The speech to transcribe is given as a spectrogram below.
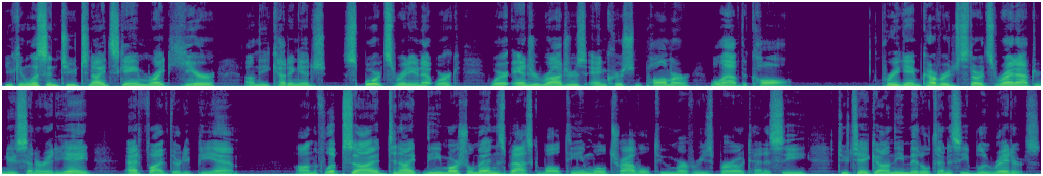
You can listen to tonight's game right here on the Cutting Edge Sports Radio Network, where Andrew Rogers and Christian Palmer will have the call. Pre-game coverage starts right after News Center 88 at 5:30 p.m. On the flip side, tonight the Marshall men's basketball team will travel to Murfreesboro, Tennessee to take on the Middle Tennessee Blue Raiders.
